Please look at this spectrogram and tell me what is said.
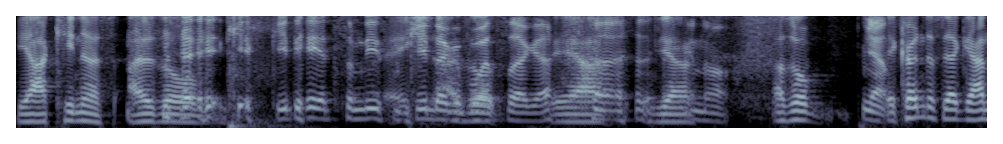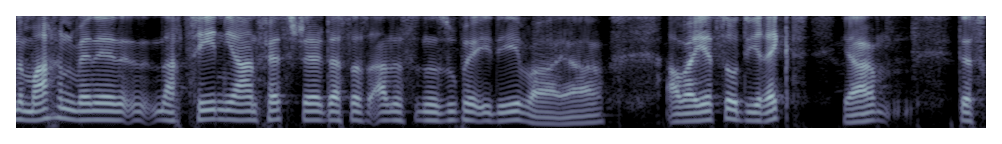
ja, Kinders, also Ge- Geht ihr jetzt zum nächsten Echt, Kindergeburtstag, also, ja? ja, ja. genau. Also, Ja. ihr könnt es ja gerne machen, wenn ihr nach zehn Jahren feststellt, dass das alles eine super Idee war, ja. Aber jetzt so direkt, ja, das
